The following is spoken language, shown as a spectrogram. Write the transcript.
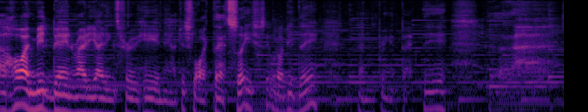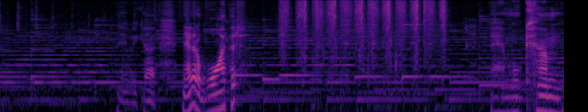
a high mid band radiating through here now, just like that. See, see what I did there? And bring it back there. Uh, there we go. Now I've got to wipe it. And we'll come,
